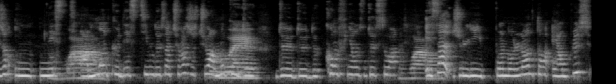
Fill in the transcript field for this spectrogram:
genre une, une esti- Wow. un manque d'estime de soi. Tu vois, tu vois un manque Ouais. de, de, de, de confiance de soi. Et ça, je l'ai pendant longtemps. Et en plus,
